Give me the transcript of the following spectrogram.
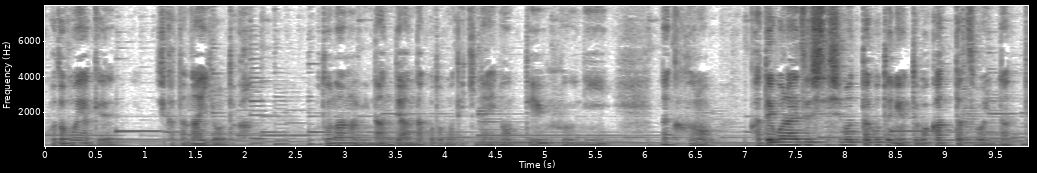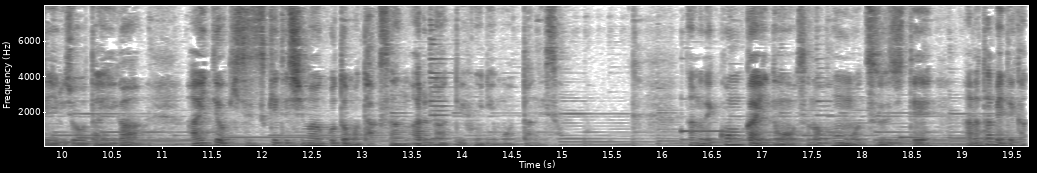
子供やけ仕方ないよとか大人なのになんであんなこともできないのっていう風になんかそのカテゴライズしてしまったことによって分かったつもりになっている状態が相手を傷つけてしまうこともたくさんあるなっていう風に思ったんですよ。なので今回のその本を通じて改めて考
